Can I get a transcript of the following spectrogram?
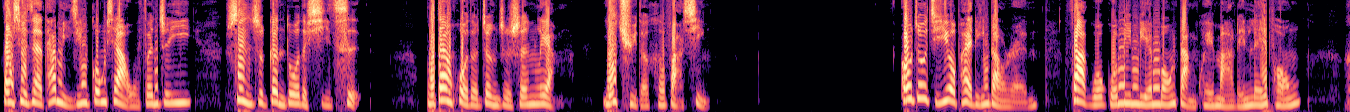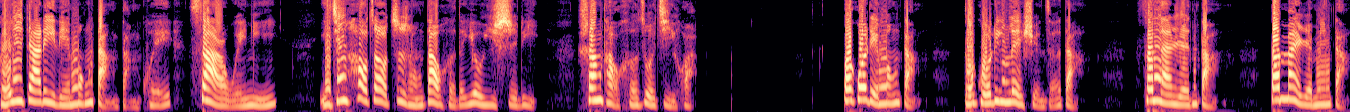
但现在他们已经攻下五分之一甚至更多的席次，不但获得政治声量，也取得合法性。欧洲极右派领导人法国国民联盟党魁马林·雷鹏和意大利联盟党党魁萨尔维尼已经号召志同道合的右翼势力商讨合作计划，包括联盟党、德国另类选择党、芬兰人党、丹麦人民党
